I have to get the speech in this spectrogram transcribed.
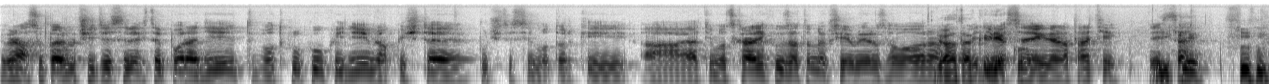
Dobrá, super, určitě si nechte poradit, od kluků klidně jim napište, půjčte si motorky a já ti moc krát děkuji za ten příjemný rozhovor a jo, vidíme děkuji. se někde na trati. Díky.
